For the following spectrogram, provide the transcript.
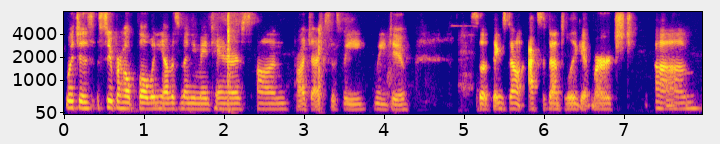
which is super helpful when you have as many maintainers on projects as we, we do. So things don't accidentally get merged. Um,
